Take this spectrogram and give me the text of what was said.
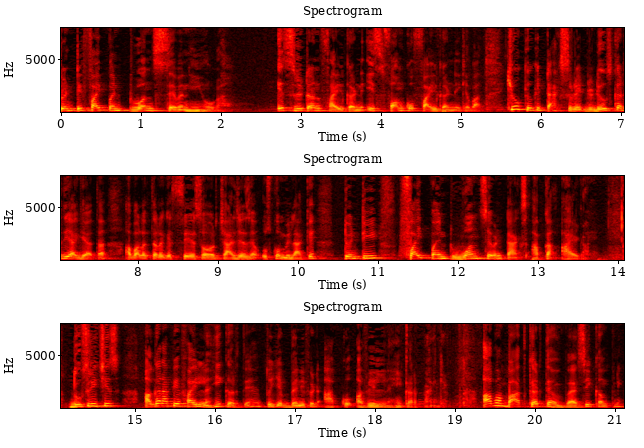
25.17 ही होगा। इस रिटर्न फ़ाइल करने, इस फॉर्म को फ़ाइल करने के बाद। क्यों? क्योंकि टैक्स रेट रिड्यूस कर दिया गया था। अब अलग तरह के सेस और चार्जेस हैं, उसको मिला के 25.17 टैक्स आपका आएगा। दूसरी चीज़, अगर आप ये फ़ाइल नहीं करते हैं तो ये बेनिफिट आपको अवेल नहीं कर पाएँगे। अब हम बात करते हैं वैसी कंपनी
